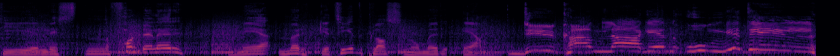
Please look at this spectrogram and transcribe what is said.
10-listen. Fordeler med 'Mørketid', plass nummer én. Du kan lage en unge til!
